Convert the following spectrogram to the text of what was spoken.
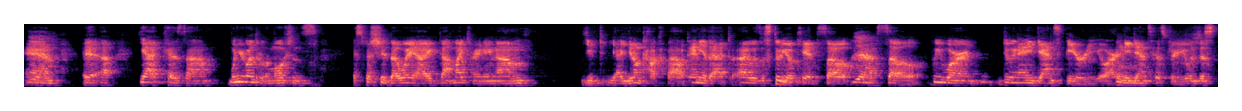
and uh, yeah, because um, when you're going through the motions, especially the way I got my training, um, you yeah you don't talk about any of that. I was a studio kid, so Yeah. so we weren't doing any dance theory or any Mhm. dance history. It was just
